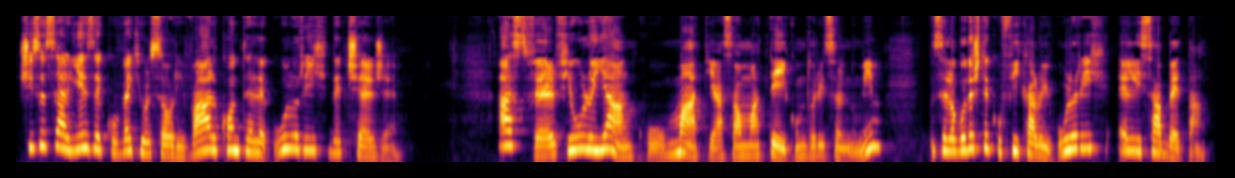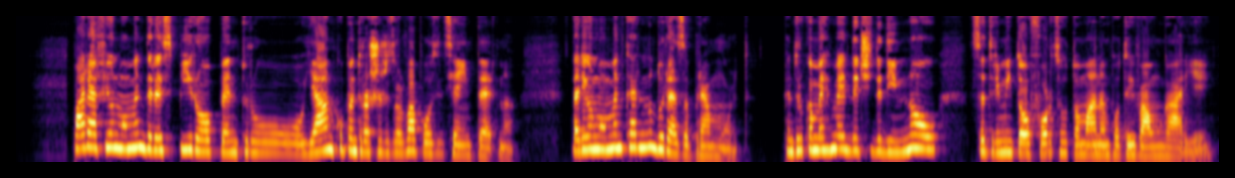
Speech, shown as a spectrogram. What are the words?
și să se alieze cu vechiul său rival, contele Ulrich de Celje. Astfel, fiul lui Iancu, Matia sau Matei, cum doriți să-l numim, se logodește cu fica lui Ulrich, Elisabeta. Pare a fi un moment de respiro pentru Iancu pentru a-și rezolva poziția internă, dar e un moment care nu durează prea mult pentru că Mehmed decide din nou să trimită o forță otomană împotriva Ungariei.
